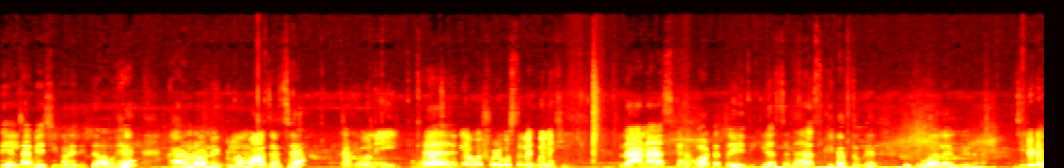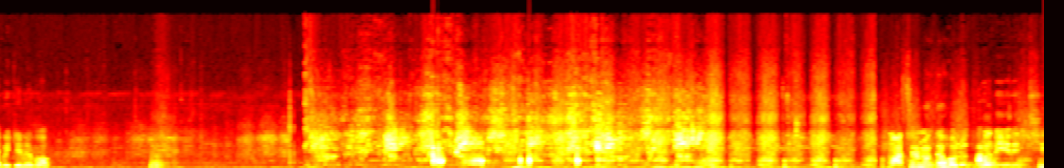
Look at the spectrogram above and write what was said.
তেলটা বেশি করে দিতে হবে কারণ অনেকগুলো মাছ আছে। কাকিমণি হ্যাঁ। আজকে কি আমাকে সরে বসতে লাগবে নাকি? না না আজকে হাওয়াটা তো এইদিকে আছে না আজকে তোকে ধোয়া লাগবে না। জিরাটা বেটে নেব। মাছের মধ্যে হলুদ গুঁড়ো দিয়ে দিচ্ছি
